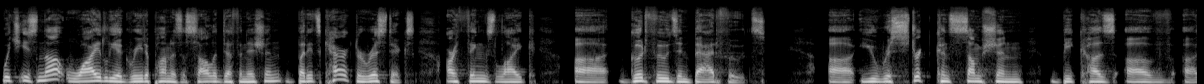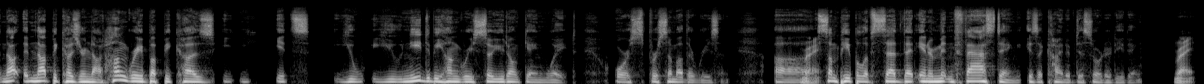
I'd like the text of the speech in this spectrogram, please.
which is not widely agreed upon as a solid definition, but its characteristics are things like uh, good foods and bad foods. Uh, you restrict consumption because of uh, not not because you're not hungry, but because it's you you need to be hungry so you don't gain weight, or for some other reason. Uh, Right. Some people have said that intermittent fasting is a kind of disordered eating. Right.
